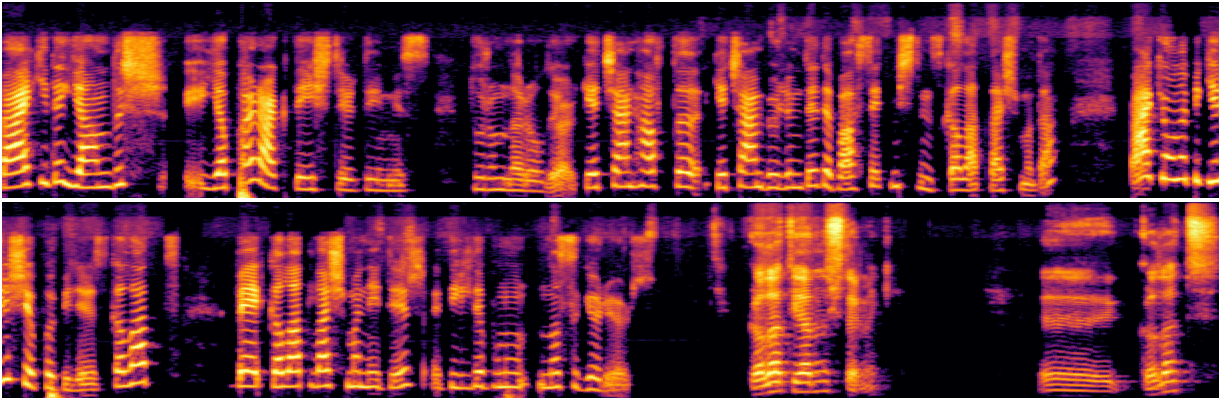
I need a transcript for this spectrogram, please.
belki de yanlış yaparak değiştirdiğimiz durumlar oluyor. Geçen hafta, geçen bölümde de bahsetmiştiniz Galatlaşmadan. Belki ona bir giriş yapabiliriz. Galat ve Galatlaşma nedir? E, dilde bunu nasıl görüyoruz? Galat yanlış demek. Ee, Galat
